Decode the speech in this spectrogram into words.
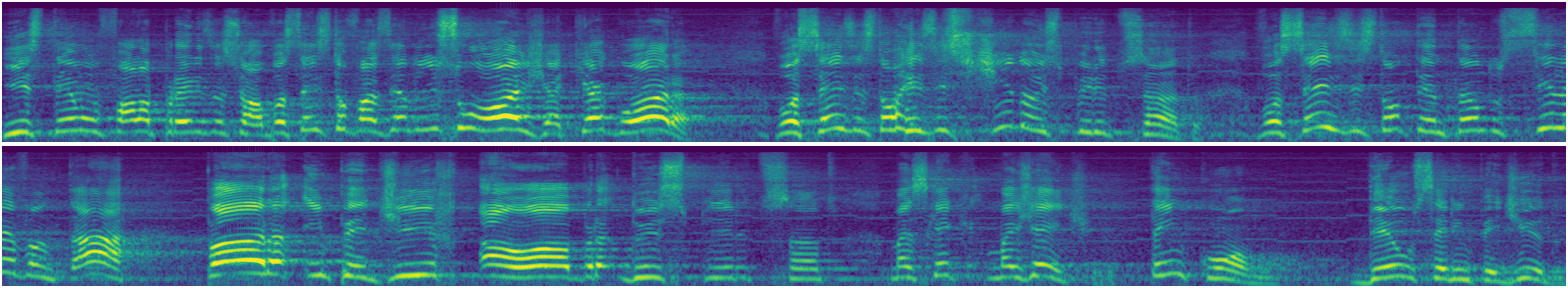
E Estevão fala para eles assim: ó, vocês estão fazendo isso hoje, aqui agora. Vocês estão resistindo ao Espírito Santo. Vocês estão tentando se levantar para impedir a obra do Espírito Santo. Mas, que, mas gente, tem como Deus ser impedido?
